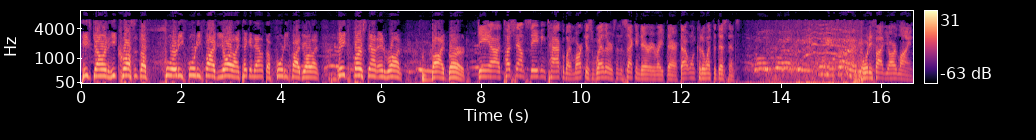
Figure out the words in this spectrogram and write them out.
He's going. He crosses the 40, 45 yard line, taken down at the 45 yard line. Big first down and run by Bird. The uh, touchdown saving tackle by Marcus Weathers in the secondary right there. That one could have went the distance. 45 yard line,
